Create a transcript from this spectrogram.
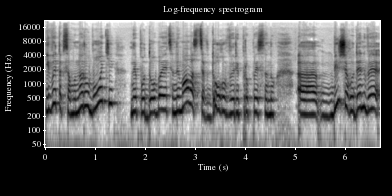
І ви так само на роботі не подобається, нема вас це в договорі прописано. Е, більше годин ви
